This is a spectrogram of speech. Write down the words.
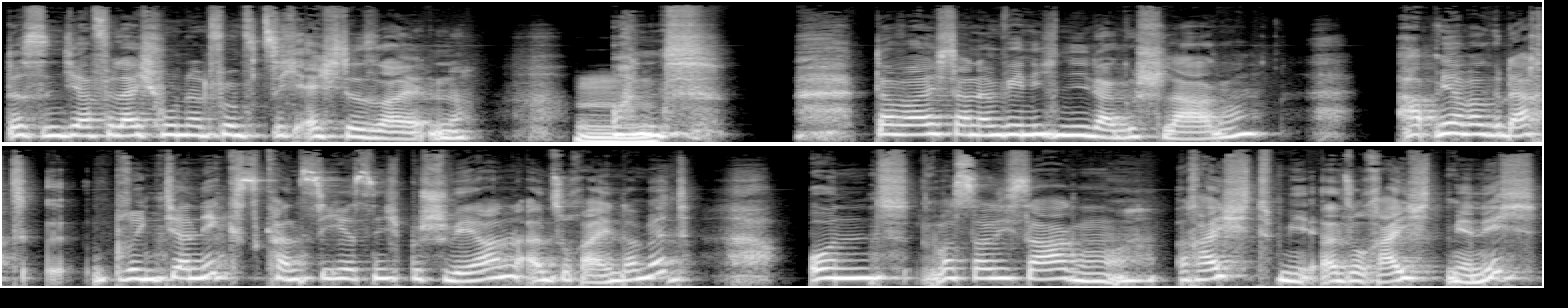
das sind ja vielleicht 150 echte Seiten. Mhm. Und da war ich dann ein wenig niedergeschlagen. Hab mir aber gedacht, bringt ja nichts, kannst dich jetzt nicht beschweren, also rein damit. Und was soll ich sagen? Reicht mir, also reicht mir nicht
